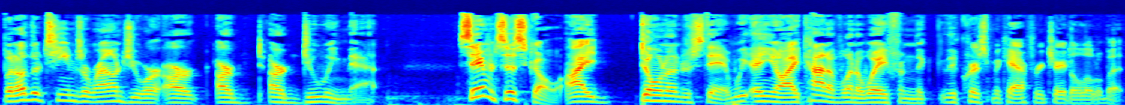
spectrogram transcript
but other teams around you are are are, are doing that. San Francisco, I don't understand. We, you know, I kind of went away from the, the Chris McCaffrey trade a little bit.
